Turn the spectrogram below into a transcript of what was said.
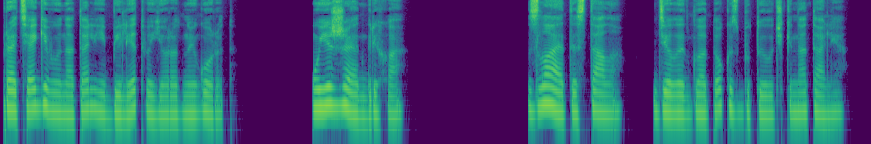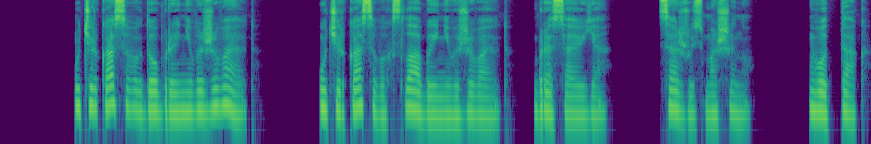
Протягиваю Наталье билет в ее родной город. Уезжай от греха. Злая ты стала, делает глоток из бутылочки Наталья. У Черкасовых добрые не выживают. У Черкасовых слабые не выживают, бросаю я. Сажусь в машину. Вот так.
